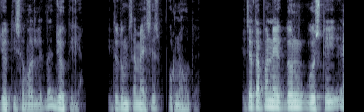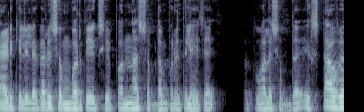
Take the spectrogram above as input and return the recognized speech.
ज्योती समजले तर ज्योती लिहा. इथे तुमचा मेसेज पूर्ण होतो आहे. त्याच्यात आपण एक दोन गोष्टी ॲड केलेल्या कारण शंभर ते एकशे पन्नास शब्दांपर्यंत लिहायचे आहे तर तुम्हाला शब्द एक्स्ट्रा हवे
